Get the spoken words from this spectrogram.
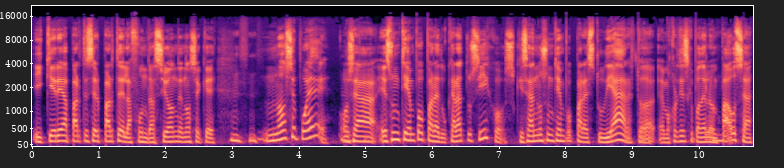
y quiere aparte ser parte de la fundación de no sé qué. No se puede. O sea, es un tiempo para educar a tus hijos. Quizás no es un tiempo para estudiar. a lo mejor tienes que ponerlo en pausa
